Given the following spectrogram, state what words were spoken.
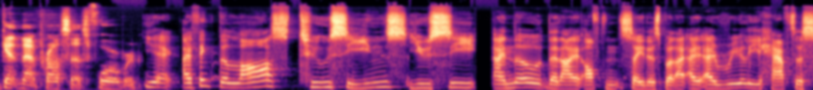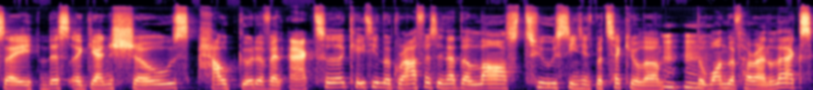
get that process forward. Yeah, I think the last two scenes you see I know that I often say this, but I, I really have to say this again shows how good of an actor Katie McGrath is in that the last two scenes in particular, mm-hmm. the one with her and Lex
